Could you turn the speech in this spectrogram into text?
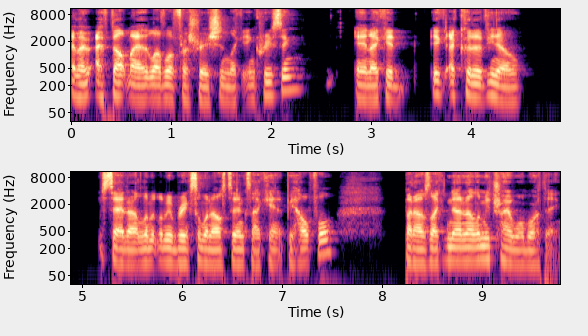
and I, I felt my level of frustration like increasing, and I could it, I could have you know said uh, let me let me bring someone else in because I can't be helpful, but I was like no no let me try one more thing.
